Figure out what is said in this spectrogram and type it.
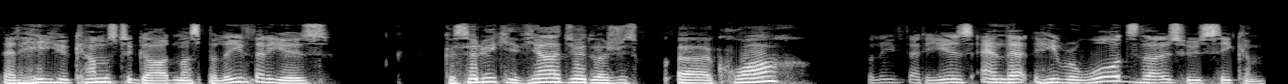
that he who comes to God must believe that he is, que celui qui vient à Dieu doit juste euh, croire believe that he is, and that he rewards those who seek him.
